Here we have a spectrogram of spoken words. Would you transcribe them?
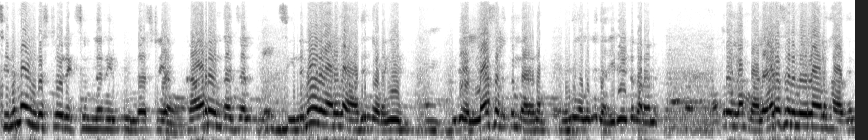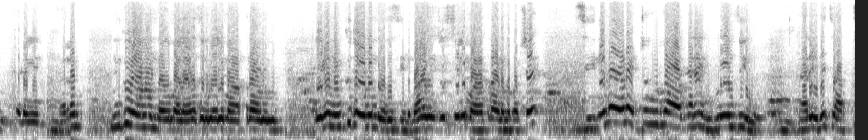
സിനിമ ഇൻഡസ്ട്രി ഒരു എക്സിമിലർ ഇൻഡസ്ട്രി ആവും. കാരണം എന്താ വെച്ചാൽ സിനിമയിലാണ് ആദ്യം തുടങ്ങിയത്. ഇത് എല്ലാ സ്ഥലത്തും വരണം എന്ന് നമുക്ക് ധൈര്യമായിട്ട് പറയാൻ പറ്റും. മാത്രമല്ല മലയാള സിനിമയിലാണ് ആദ്യം തുടങ്ങിയത്. കാരണം നിങ്ങൾക്ക് തോന്നുന്നത് മലയാള സിനിമയിൽ മാത്രമാണ്? അല്ലെങ്കിൽ നിങ്ങൾക്ക് തോന്നുന്നത് സിനിമ ഇൻഡസ്ട്രിയിൽ മാത്രമാണ്? പക്ഷെ സിനിമയാണ് ഏറ്റവും കൂടുതൽ ആൾക്കാരെ ഇൻഫ്ലുവൻസ് ചെയ്യുന്നത്. കാരണം ഇത് ചർച്ച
